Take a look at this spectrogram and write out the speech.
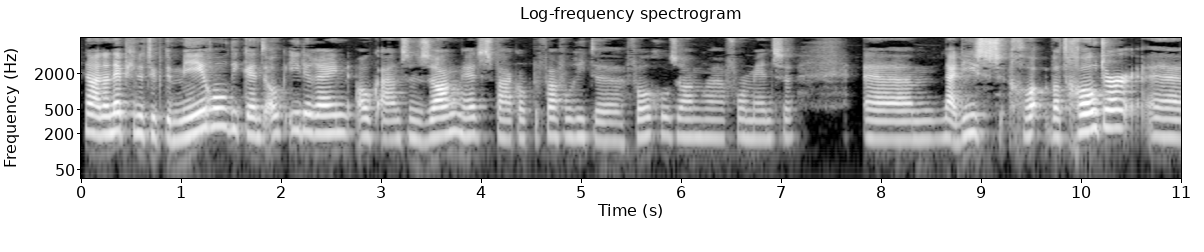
Nou, dan heb je natuurlijk de merel, die kent ook iedereen, ook aan zijn zang. Dat is vaak ook de favoriete vogelzang uh, voor mensen. Ehm, nou, die is wat groter, uh,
